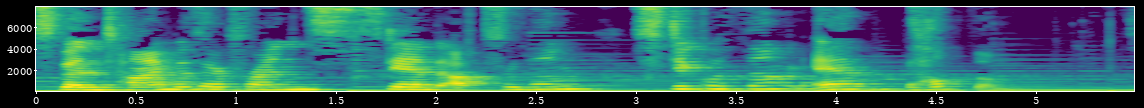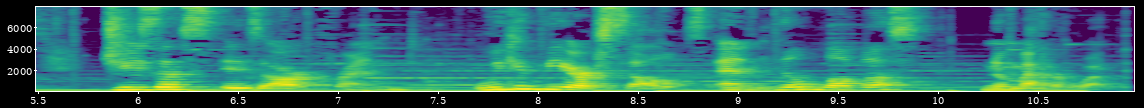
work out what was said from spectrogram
spend time with our friends, stand up for them, stick with them, and help them. Jesus is our friend. We can be ourselves, and he'll love us no matter what.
